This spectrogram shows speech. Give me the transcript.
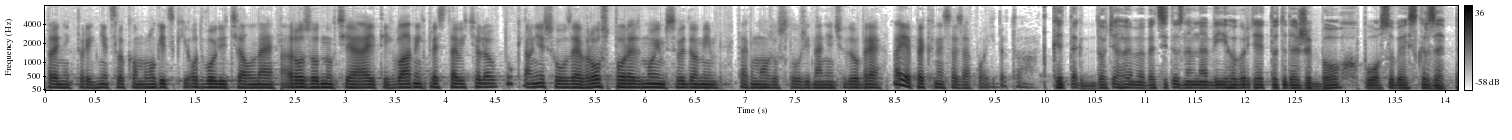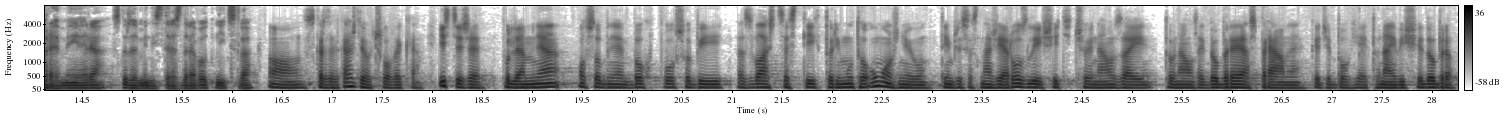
pre niektorých nie celkom logicky odvoditeľné rozhodnutia aj tých vládnych predstaviteľov, pokiaľ nie sú ozaj v rozpore s môjim svedomím, tak môžu slúžiť na niečo dobré a je pekné sa zapojiť do toho. Keď tak doťahujeme veci, to znamená, vy hovoríte to teda, že Boh pôsobí skrze premiéra, skrze ministra zdravotníctva? O, skrze každého človeka. Isté, že podľa mňa osobne Boh pôsobí zvlášť cez tých, ktorí mu to umožňujú, tým, že sa snažia rozlíšiť, čo je naozaj to naozaj dobré a správne, keďže Boh je aj to najvyššie dobro.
